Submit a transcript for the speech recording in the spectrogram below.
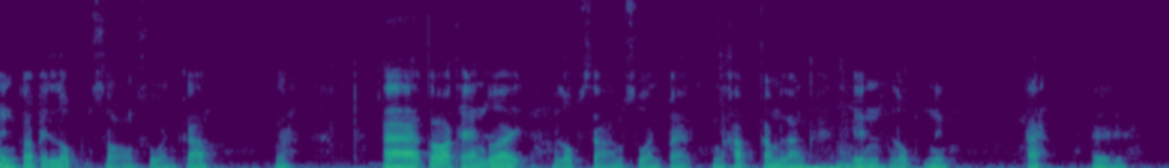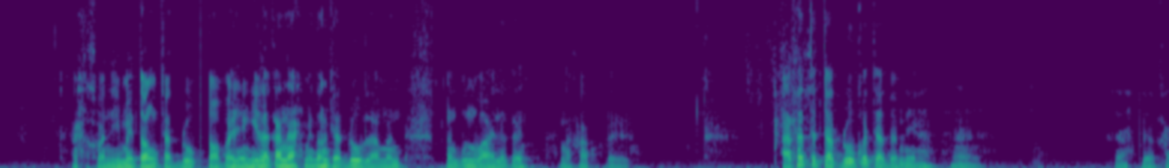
1ก็เป็นลบ2ส่วน9นะ r ก็แทนด้วยลบ3ส่วน8นะครับกำลัง n ลบ1นะเอออะข้อนี้ไม่ต้องจัดรูปต่อไปอย่างนี้แล้วกันนะ ไม่ต้องจัดรูปแล้วมันมันวุ่นวายเหลือเกินนะครับเอออะถ้าจะจัดรูปก็จัดแบบนี้ครับอ่าเผื่อใคร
